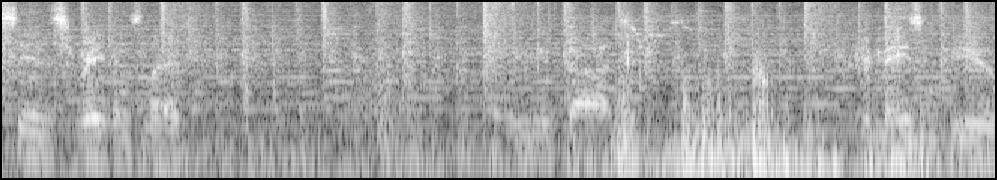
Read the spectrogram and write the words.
This is Raven's Ledge. And we've got pretty amazing view.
